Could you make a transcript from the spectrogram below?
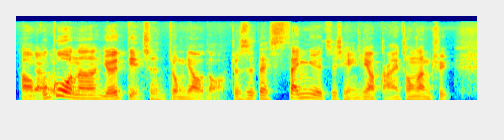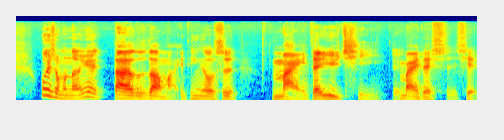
好，不过呢，有一点是很重要的哦，就是在三月之前一定要赶快冲上去。为什么呢？因为大家都知道嘛，一定都是买在预期，卖在实现。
